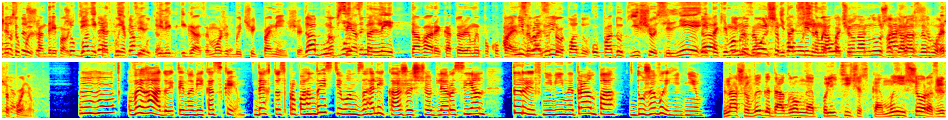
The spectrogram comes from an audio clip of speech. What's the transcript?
просто тупых, чтоб- Андрей Павлович, денег от нефти кому-то. или и газа может быть чуть поменьше. Да, будет но все просто не- остальные товары, которые мы покупаем Они за валюту, упадут. упадут еще сильнее, Да, и таким и мы образом больше не так сильно мы это чего нам почувствуем. нужно, гораздо больше. Это понял. Угу. Вигадуйте нові казки. Дехто з пропагандистів он взагалі каже, що для росіян тарифні війни Трампа дуже вигідні. Наша выгода огромная политическая. Мы еще раз Это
